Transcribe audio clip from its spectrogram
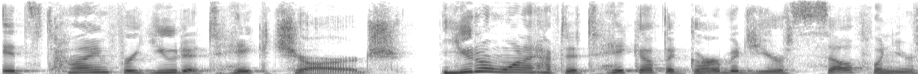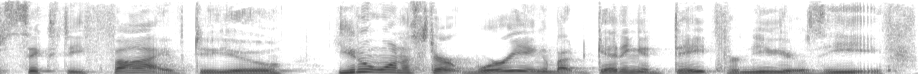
it's time for you to take charge. You don't want to have to take out the garbage yourself when you're 65, do you? You don't want to start worrying about getting a date for New Year's Eve.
